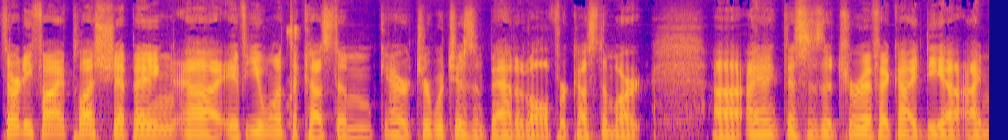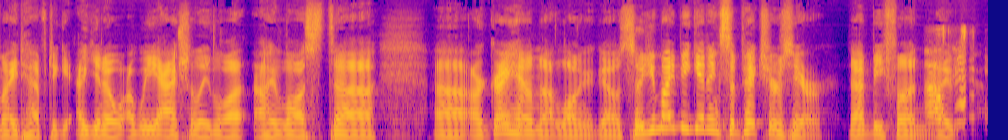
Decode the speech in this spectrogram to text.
35 plus shipping uh, if you want the custom character, which isn't bad at all for custom art. Uh, I think this is a terrific idea. I might have to get, you know, we actually lo- I lost uh, uh, our Greyhound not long ago. So you might be getting some pictures here. That'd be fun. Okay. I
